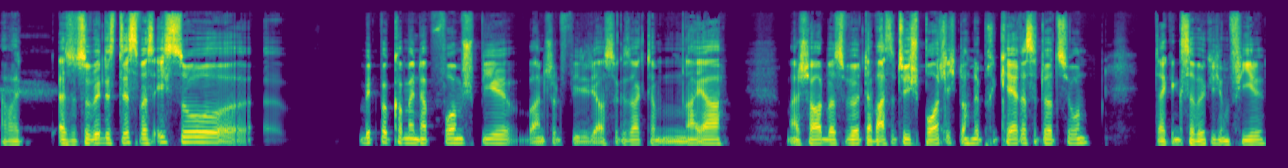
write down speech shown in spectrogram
Aber, also zumindest das, was ich so äh, mitbekommen habe vor dem Spiel, waren schon viele, die auch so gesagt haben, naja, mal schauen, was wird. Da war es natürlich sportlich noch eine prekäre Situation. Da ging es ja wirklich um viel.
